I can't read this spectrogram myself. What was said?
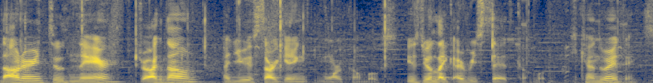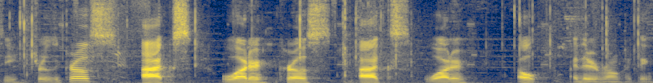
Downer into Nair, drag down, and you start getting more combos. It's just like a reset combo. He can't do anything. See? Throws the cross, axe, water, cross, axe, water. Oh, I did it wrong, I think.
